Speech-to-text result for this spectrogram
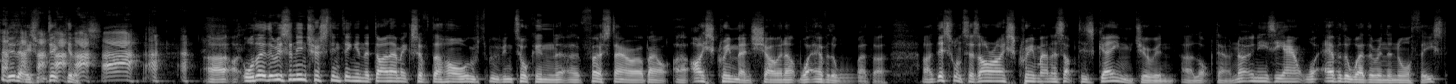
do they? It's ridiculous. Uh, although there is an interesting thing in the dynamics of the whole. We've, we've been talking uh, first hour about uh, ice cream men showing up, whatever the weather. Uh, this one says our ice cream man has upped his game during uh, lockdown. Not only is he out whatever the weather in the northeast,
